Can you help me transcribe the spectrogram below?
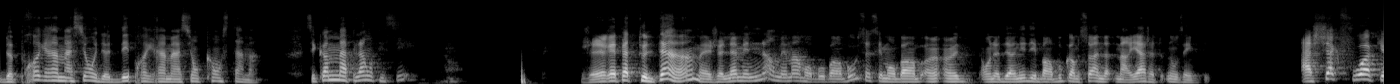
de programmation et de déprogrammation constamment. C'est comme ma plante ici. Je le répète tout le temps, hein, mais je l'aime énormément, mon beau bambou. Ça, c'est mon bambou. on a donné des bambous comme ça à notre mariage à tous nos invités. À chaque fois que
